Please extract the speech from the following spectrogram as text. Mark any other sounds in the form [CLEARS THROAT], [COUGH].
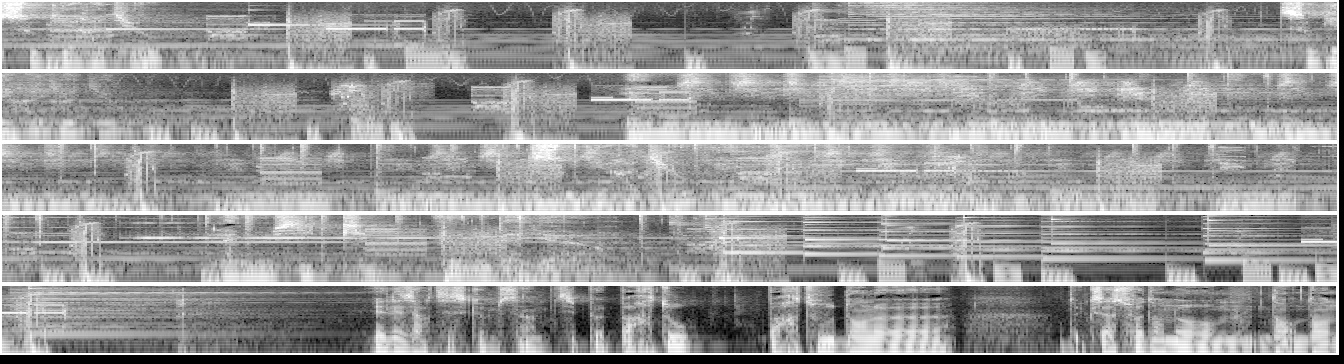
Tsugi Radio. Tsugi Radio. La musique, Tsugi des artistes comme ça un petit peu partout, partout dans le, que ça soit dans nos, dans, dans,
